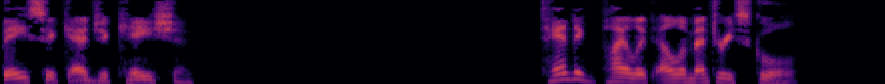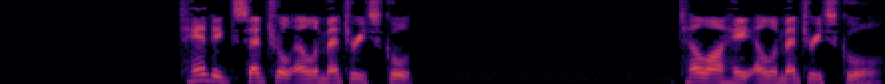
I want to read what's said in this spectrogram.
Basic education. Tandag Pilot Elementary School. Tandag Central Elementary School. Telaje Elementary School.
